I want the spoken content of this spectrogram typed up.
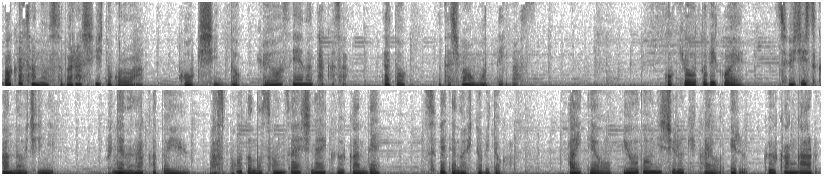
若さの素晴らしいところは好奇心と許容性の高さだと私は思っています。国境を飛び越え数日間のうちに船の中というパスポートの存在しない空間で全ての人々が相手を平等に知る機会を得る空間がある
